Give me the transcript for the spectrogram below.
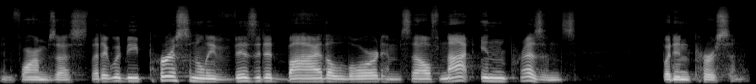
informs us that it would be personally visited by the Lord Himself, not in presence, but in person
